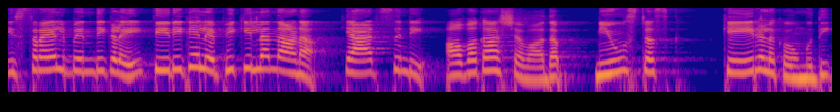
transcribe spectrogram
ഇസ്രായേൽ ബന്ദികളെ തിരികെ ലഭിക്കില്ലെന്നാണ് കാറ്റ്സിന്റെ അവകാശവാദം. News desk Kerala Kaumudi.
